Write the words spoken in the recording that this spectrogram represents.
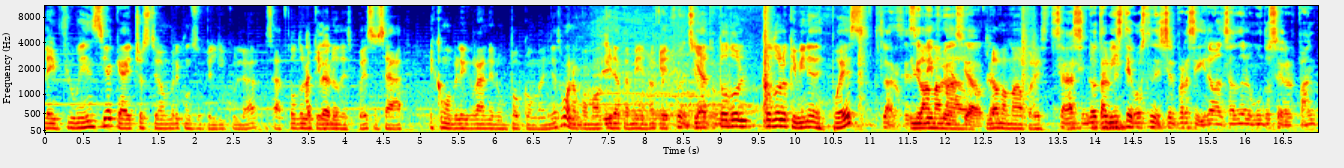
la influencia que ha hecho este hombre con su película, o sea, todo lo Ah, que claro. vino después, o sea, es como Blade Runner un poco, man. Bueno, como Sí. Akira también, ¿no? Que ya todo. todo, lo que viene después Claro. Se lo ha influenciado. mamado, lo ha mamado por esto. O sea, si no te viste Ghost in the Shell para seguir avanzando en el mundo cyberpunk,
